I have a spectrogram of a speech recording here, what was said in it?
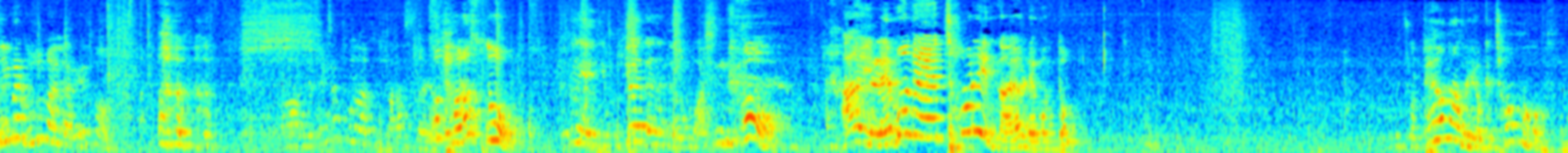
이 말 무슨 말인지 알겠어. 와, 근데 생각보다 달았어요. 어, 달았어. 이게 웃겨야 되는데 너무 맛있네. 어. 아, 이 레몬에 철이 있나요? 레몬도? 저 태어나서 이렇게 처음 먹어봤어요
